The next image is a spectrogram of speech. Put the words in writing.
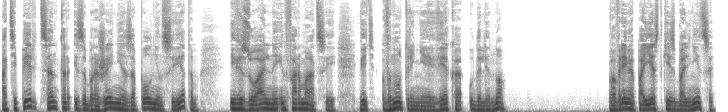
А теперь центр изображения заполнен светом и визуальной информацией, ведь внутреннее веко удалено. Во время поездки из больницы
